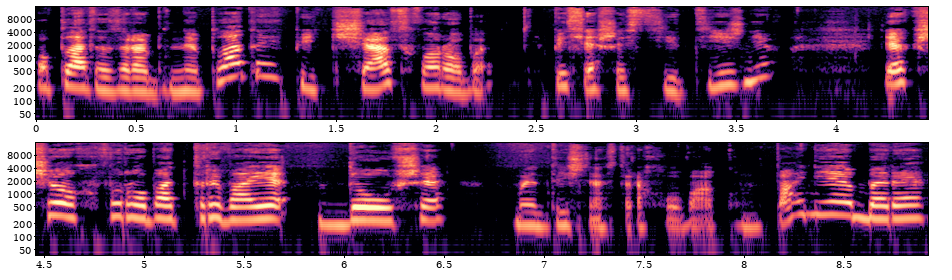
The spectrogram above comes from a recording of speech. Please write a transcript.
Оплата заробітної плати під час хвороби. Після 6 тижнів, якщо хвороба триває довше, медична страхова компанія бере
